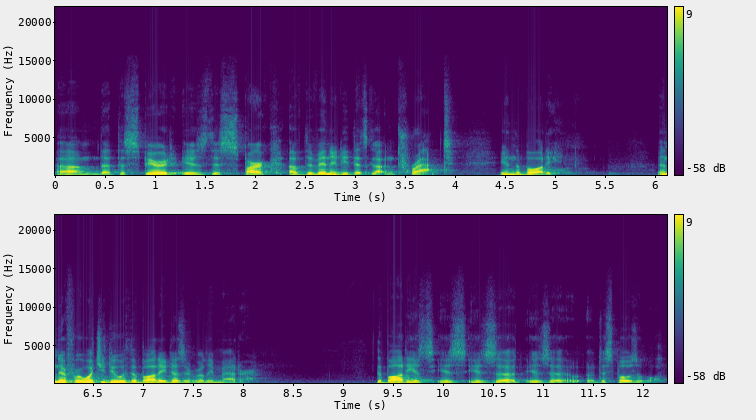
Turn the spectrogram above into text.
um, that the spirit is this spark of divinity that's gotten trapped in the body, and therefore what you do with the body doesn't really matter. The body is is is uh, is uh, disposable.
